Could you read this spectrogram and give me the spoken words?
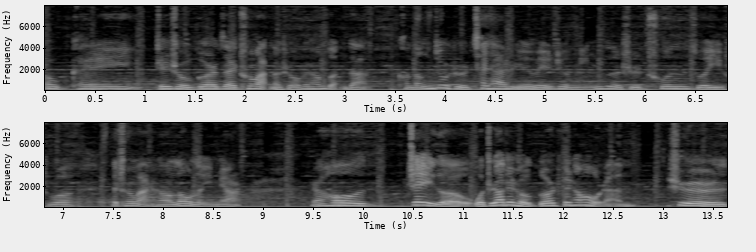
OK，这首歌在春晚的时候非常短暂，可能就是恰恰是因为这个名字是春，所以说在春晚上露了一面儿。然后这个我知道这首歌非常偶然，是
